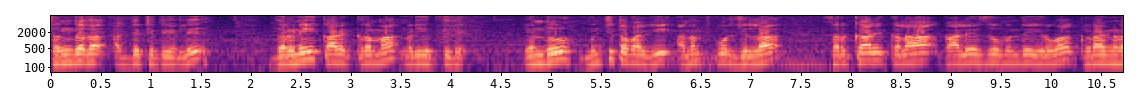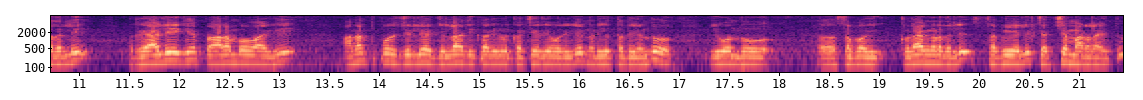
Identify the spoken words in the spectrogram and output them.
ಸಂಘದ ಅಧ್ಯಕ್ಷತೆಯಲ್ಲಿ ಧರಣಿ ಕಾರ್ಯಕ್ರಮ ನಡೆಯುತ್ತಿದೆ ಎಂದು ಮುಂಚಿತವಾಗಿ ಅನಂತಪುರ ಜಿಲ್ಲಾ ಸರ್ಕಾರಿ ಕಲಾ ಕಾಲೇಜು ಮುಂದೆ ಇರುವ ಕ್ರೀಡಾಂಗಣದಲ್ಲಿ ರ್ಯಾಲಿಗೆ ಪ್ರಾರಂಭವಾಗಿ ಅನಂತಪುರ ಜಿಲ್ಲೆಯ ಜಿಲ್ಲಾಧಿಕಾರಿಗಳ ಕಚೇರಿಯವರಿಗೆ ನಡೆಯುತ್ತದೆ ಎಂದು ಈ ಒಂದು ಸಭೆ, ಕ್ರೀಡಾಂಗಣದಲ್ಲಿ ಸಭೆಯಲ್ಲಿ ಚರ್ಚೆ ಮಾಡಲಾಯಿತು.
